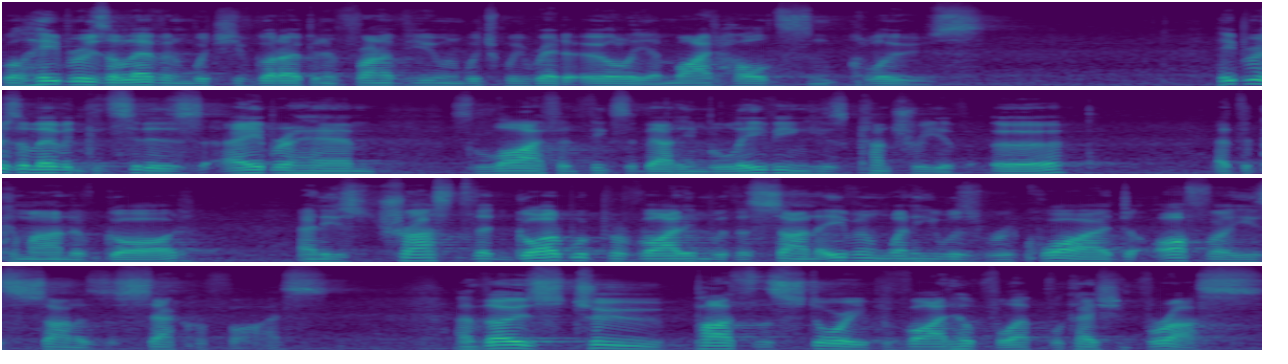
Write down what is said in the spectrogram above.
Well, Hebrews 11, which you've got open in front of you and which we read earlier, might hold some clues. Hebrews 11 considers Abraham's life and thinks about him leaving his country of Ur at the command of God and his trust that God would provide him with a son even when he was required to offer his son as a sacrifice. And those two parts of the story provide helpful application for us.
